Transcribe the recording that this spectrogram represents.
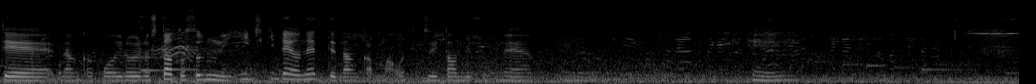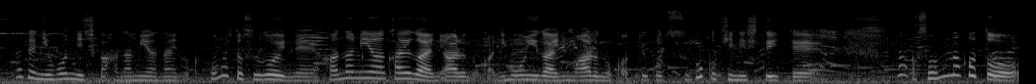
てなんかこういろいろスタートするのにいい時期だよねってなんかまあ落ち着いたんでしょうね、うん、へえなぜ日本にしか花見はないのか。この人すごいね。花見は海外にあるのか。日本以外にもあるのかっていうことすごく気にしていて。なんかそんなこと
